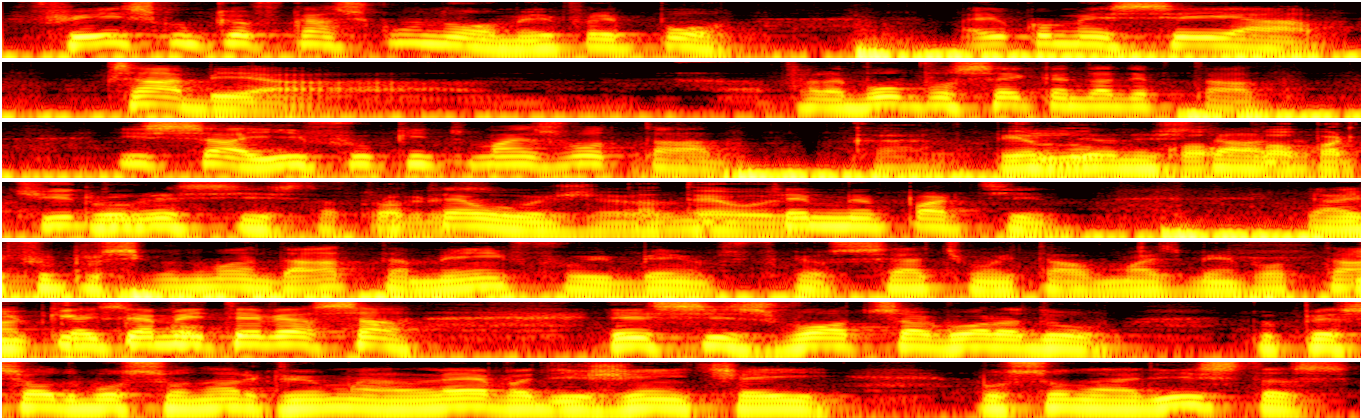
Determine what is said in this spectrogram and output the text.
fez com que eu ficasse com o nome. Aí eu falei, pô. Aí eu comecei a, sabe, a. Falei, vou, vou sair candidato a deputado. E saí, fui o quinto mais votado. Cara, pelo qual, qual partido? Progressista, tô até hoje. Tá eu até não hoje. tenho meu partido. E aí fui pro segundo mandato também, fui bem, fiquei o sétimo, oitavo mais bem votado. E o que aí que você também co- teve essa, esses votos agora do, do pessoal do Bolsonaro, que veio uma leva de gente aí, bolsonaristas,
